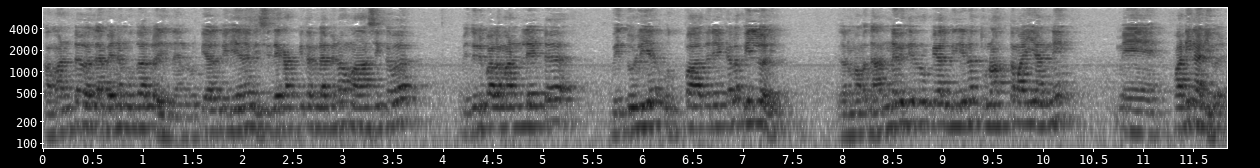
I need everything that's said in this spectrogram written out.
තමන්ට ලැබෙන මුදල් වලින් දැන් රුපියල් බිලියන 22ක් විතර ලැබෙනවා මාසිකව විදුලි බල මණ්ඩලයට විදුලිය උත්පාදනය කළ බිල් වලින්. ඒතර මම දන්න විදිහට රුපියල් බිලියන 3ක් තමයි යන්නේ මේ පඩි නඩි වල.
